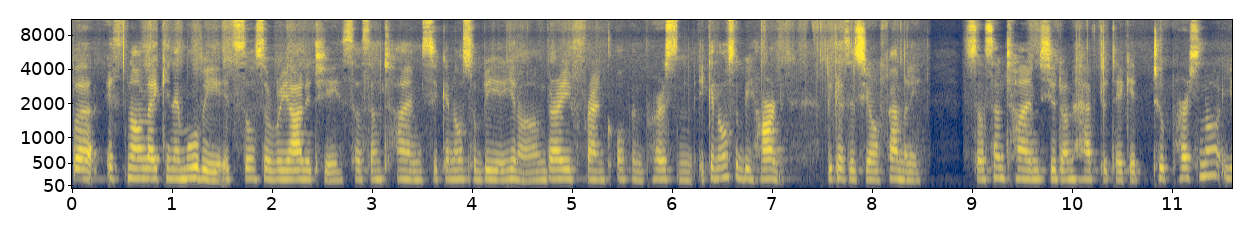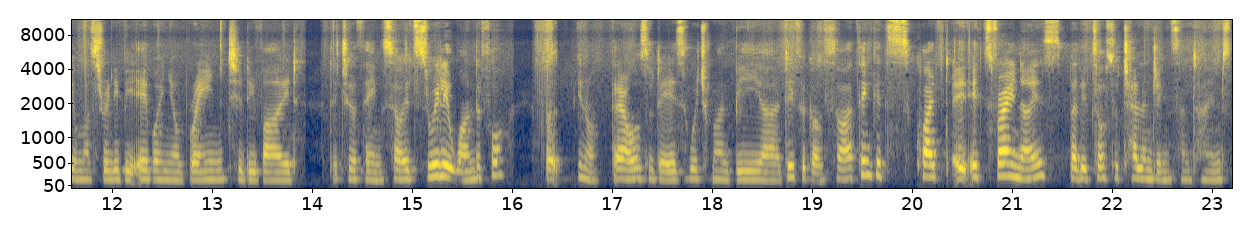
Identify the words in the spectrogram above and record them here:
but it's not like in a movie. It's also reality. So sometimes it can also be. You know, I'm very frank, open person. It can also be hard because it's your family. So sometimes you don't have to take it too personal. You must really be able in your brain to divide the two things. So it's really wonderful. But you know, there are also days which might be uh, difficult. So I think it's quite, it's very nice, but it's also challenging sometimes.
